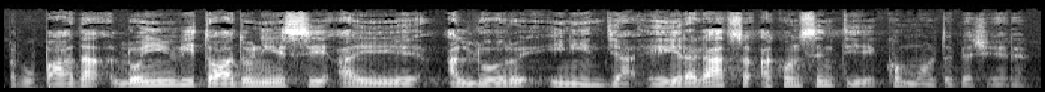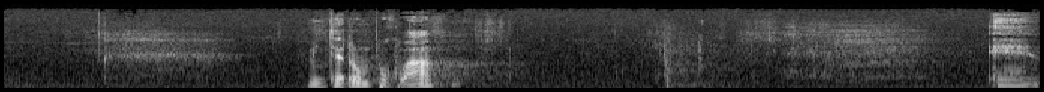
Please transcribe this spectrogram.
Prabhupada lo invitò ad unirsi ai, a loro in India e il ragazzo acconsentì con molto piacere. Mi interrompo qua. E...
